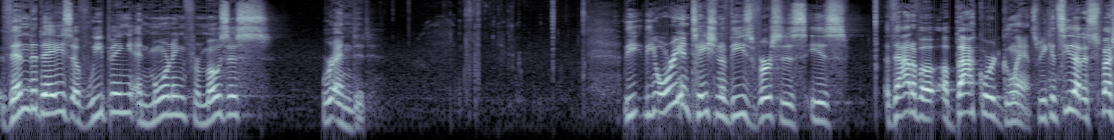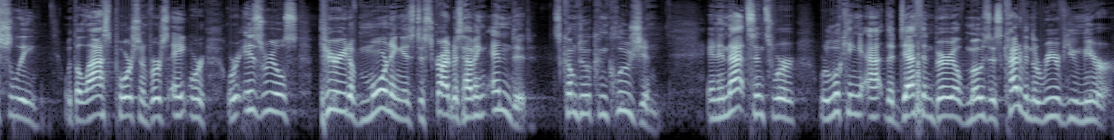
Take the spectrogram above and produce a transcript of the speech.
Then the days of weeping and mourning for Moses were ended. The, the orientation of these verses is that of a, a backward glance. We can see that especially with the last portion verse 8, where, where Israel's period of mourning is described as having ended. It's come to a conclusion. And in that sense, we're, we're looking at the death and burial of Moses kind of in the rearview mirror.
